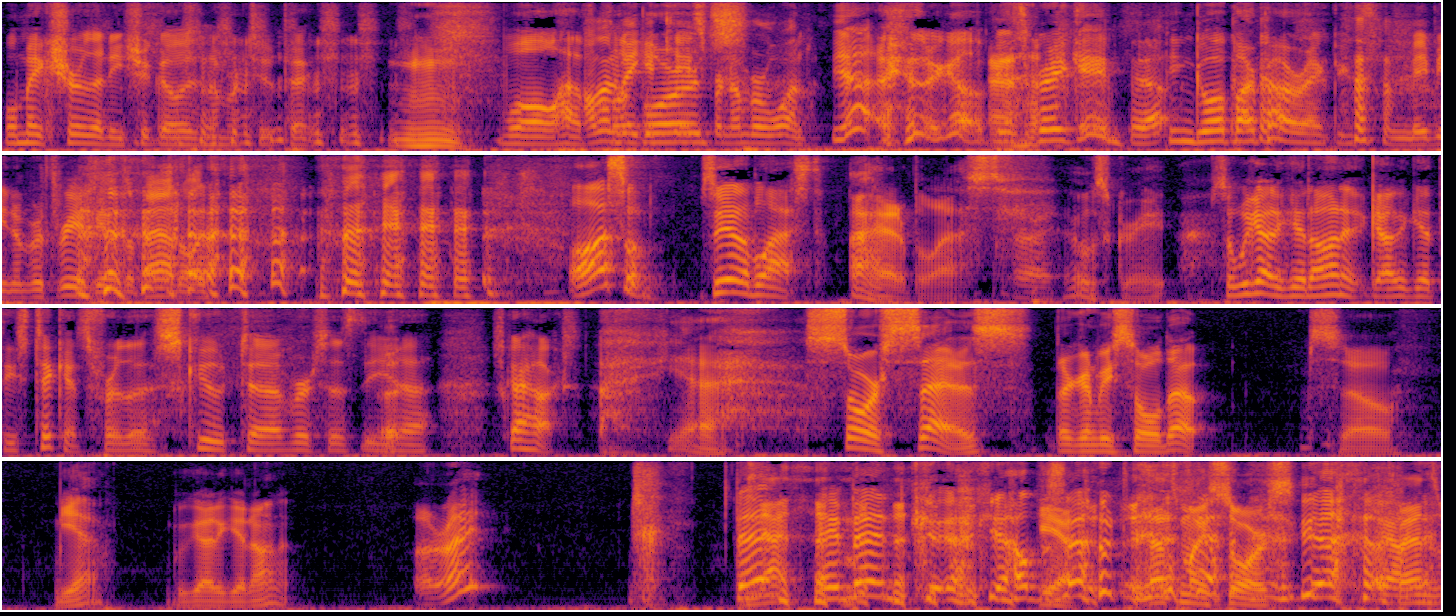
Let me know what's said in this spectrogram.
We'll make sure that he should go as number two pick. Mhm. We'll all have I'm gonna make a case for number one. Yeah, there you go. It's a great game. You can go up our power rankings. Maybe number three if he has a bad one. Awesome. So you had a blast. I had a blast. It was great. So we got to get on it. Got to get these tickets for the Scoot uh, versus the uh, Skyhawks. Yeah, source says they're going to be sold out. So yeah, we got to get on it. All right. Ben, hey Ben, can you help us Yeah, out? that's my source. yeah. Ben's-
